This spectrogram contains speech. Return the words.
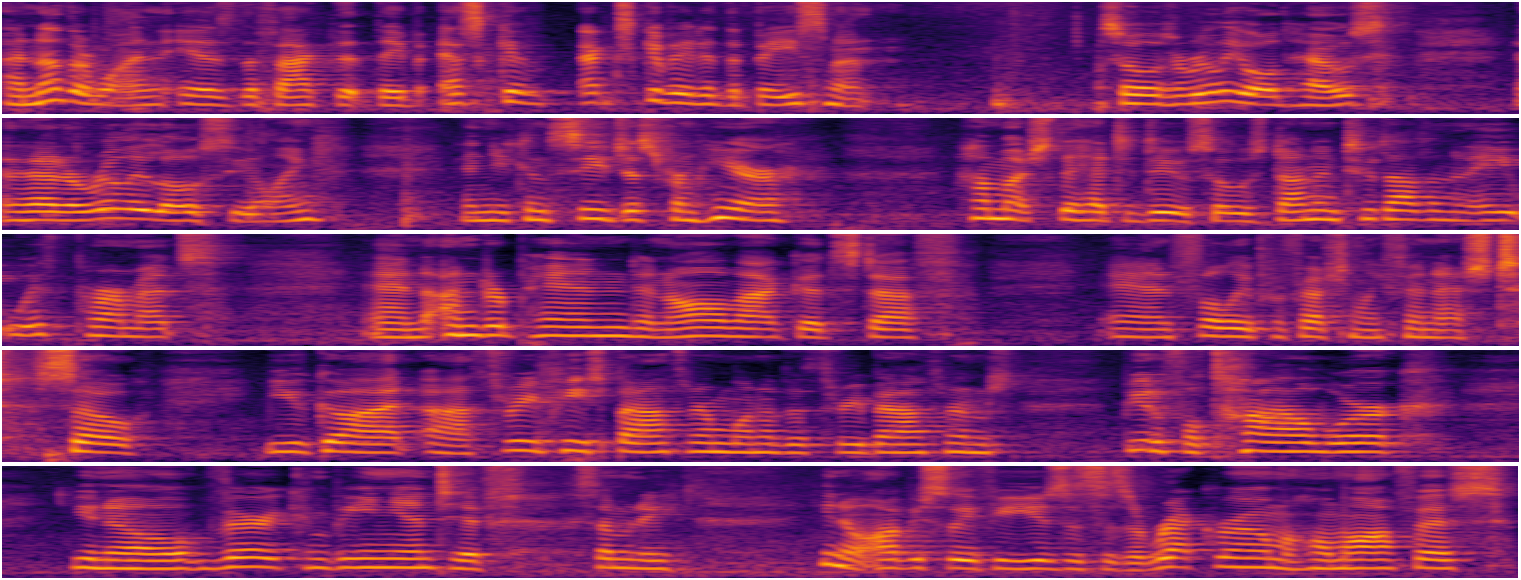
another one is the fact that they've excavated the basement. So it was a really old house and it had a really low ceiling and you can see just from here how much they had to do. So it was done in 2008 with permits and underpinned and all that good stuff and fully professionally finished. So you've got a three-piece bathroom, one of the three bathrooms, beautiful tile work, you know, very convenient if somebody, you know, obviously if you use this as a rec room, a home office,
